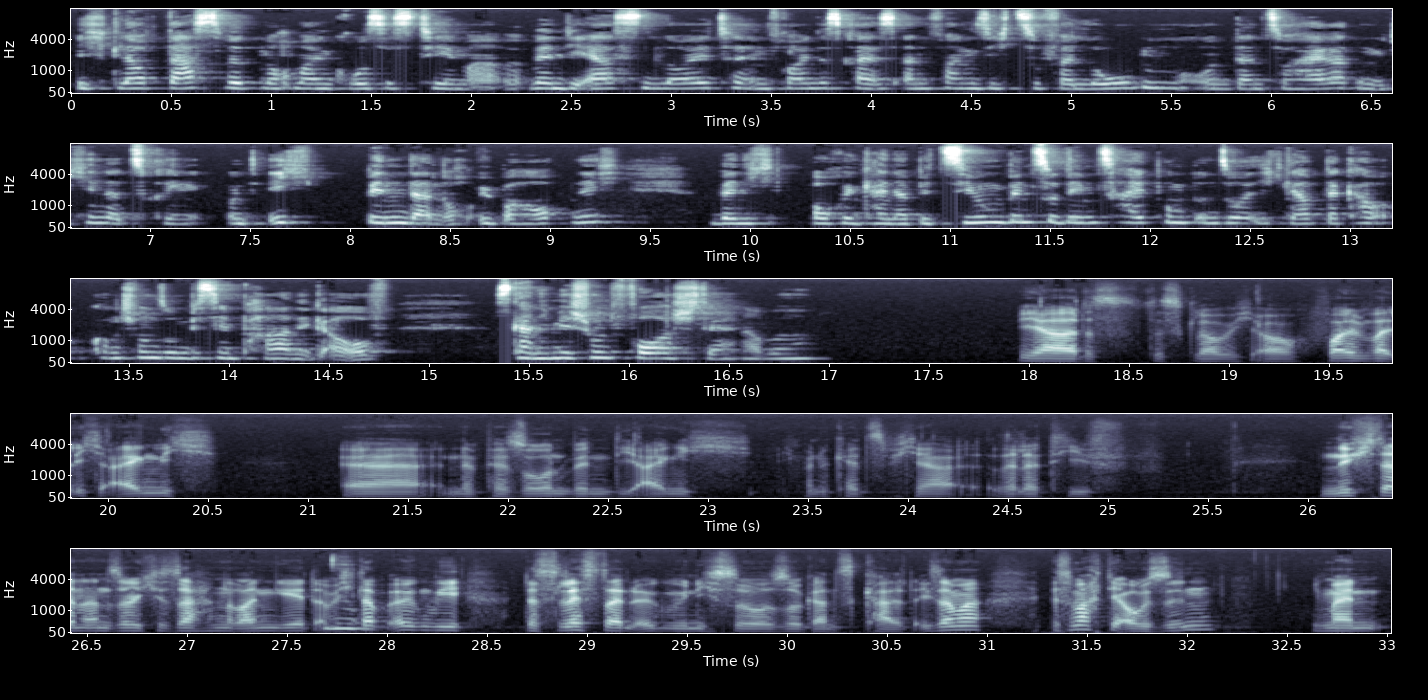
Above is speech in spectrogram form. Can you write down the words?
Ich glaube, das wird nochmal ein großes Thema. Wenn die ersten Leute im Freundeskreis anfangen, sich zu verloben und dann zu heiraten und Kinder zu kriegen. Und ich bin da noch überhaupt nicht, wenn ich auch in keiner Beziehung bin zu dem Zeitpunkt und so. Ich glaube, da kommt schon so ein bisschen Panik auf. Das kann ich mir schon vorstellen, aber. Ja, das, das glaube ich auch. Vor allem, weil ich eigentlich äh, eine Person bin, die eigentlich, ich meine, du kennst mich ja relativ nüchtern an solche Sachen rangeht, aber ich glaube irgendwie, das lässt dann irgendwie nicht so, so ganz kalt. Ich sag mal, es macht ja auch Sinn. Ich meine,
